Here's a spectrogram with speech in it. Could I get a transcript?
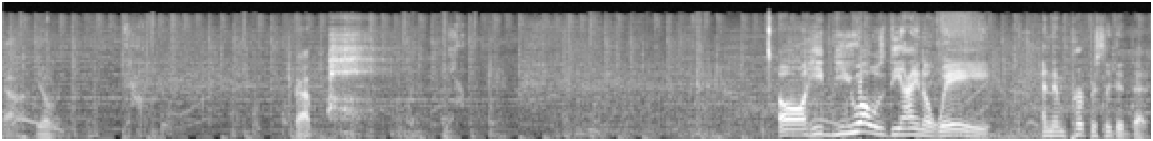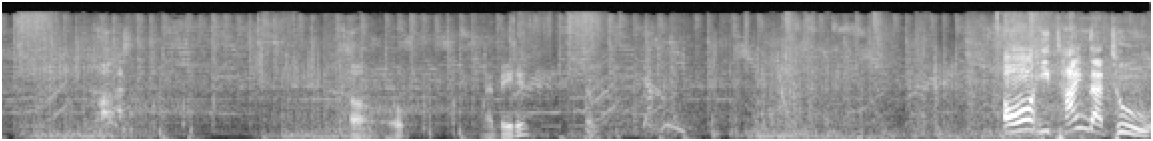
Yeah, you know. Grab. Oh, he knew I was DIing away and then purposely did that. Oh, oh, oh. I baited. Oh, he timed that too.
